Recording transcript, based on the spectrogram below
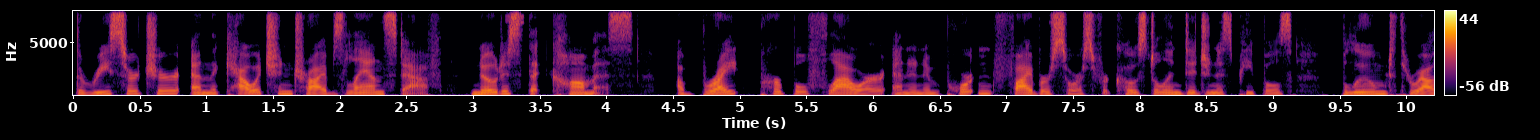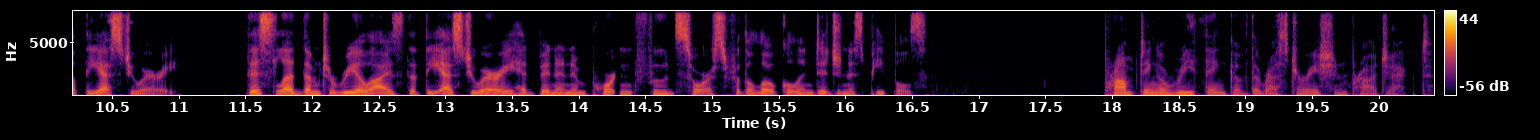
the researcher and the Cowichan tribe's land staff noticed that camas, a bright purple flower and an important fiber source for coastal indigenous peoples, bloomed throughout the estuary. This led them to realize that the estuary had been an important food source for the local indigenous peoples, prompting a rethink of the restoration project.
